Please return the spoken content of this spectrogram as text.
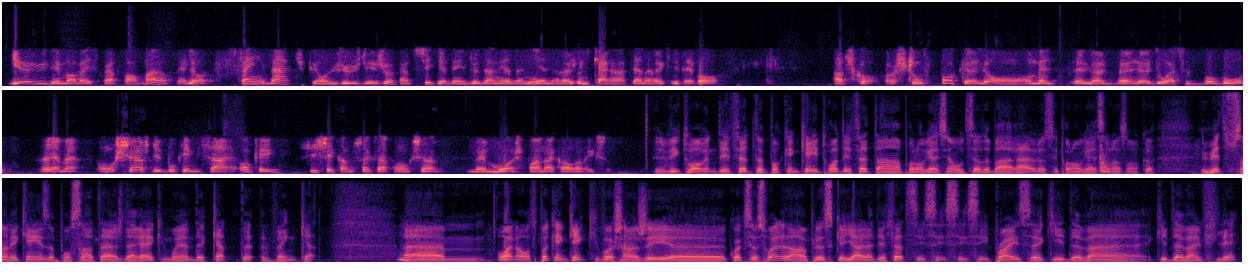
y a eu des mauvaises performances, mais là, cinq matchs, puis on le juge déjà, quand tu sais qu'il y a dans les deux dernières années, il en avait joué une quarantaine avec les débats. En tout cas, je trouve pas que là, on, met le, doigt sur le bobo. Vraiment, on cherche des boucs émissaires. OK, si c'est comme ça que ça fonctionne, mais moi, je suis pas en accord avec ça. Une victoire, une défaite pour Kincaid, trois défaites en prolongation au tir de barrage. C'est prolongation dans son cas. 8,75 pourcentage d'arrêt avec une moyenne de 4,24. Euh, ouais, non, c'est pas Kincaid qui va changer euh, quoi que ce soit. En plus, que hier, la défaite, c'est Price qui est devant, qui est devant le filet.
